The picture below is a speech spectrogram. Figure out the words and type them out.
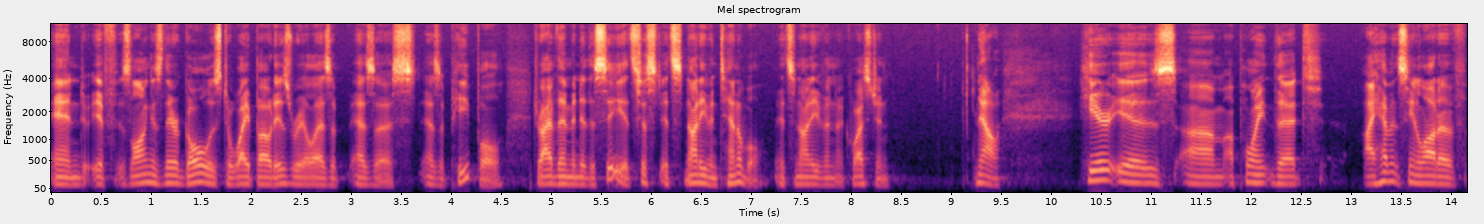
And if, as long as their goal is to wipe out Israel as a as a as a people, drive them into the sea, it's just it's not even tenable. It's not even a question. Now, here is um, a point that I haven't seen a lot of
